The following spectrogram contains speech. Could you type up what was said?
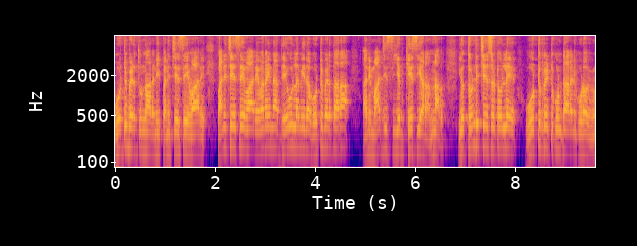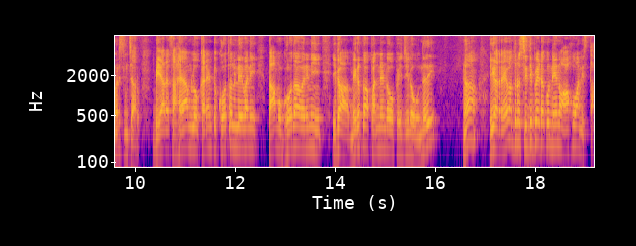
ఒట్టు పెడుతున్నారని పనిచేసే వారి పనిచేసే వారు ఎవరైనా దేవుళ్ళ మీద ఒట్టు పెడతారా? అని మాజీ సీఎం కేసీఆర్ అన్నారు. ఇక తొండి చేసేటోళ్ళే ఓట్టు పెట్టుకుంటారని కూడా విమర్శించారు. బీఆర్ఎస్ హయాంలో కరెంటు కోతలు లేవని తాము గోదావరిని ఇక మిగతా పన్నెండవ పేజీలో ఉన్నది. ఇక రేవంత్ను సిద్దిపేటకు నేను ఆహ్వానిస్తా.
